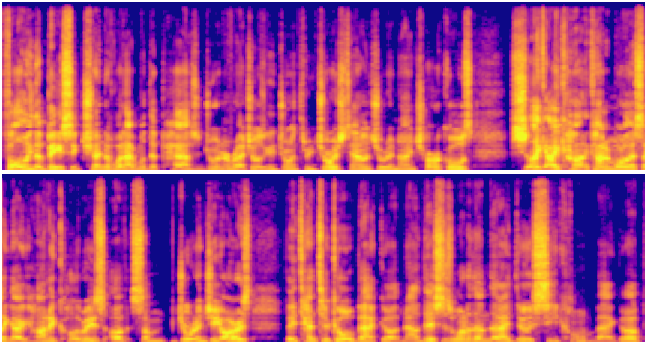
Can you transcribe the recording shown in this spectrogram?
Following the basic trend of what happened with the past Jordan Retros, like Jordan 3 Georgetown, Jordan 9 Charcoals, like icon, kind of more or less like iconic colorways of some Jordan GRs, they tend to go back up. Now, this is one of them that I do see going back up.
